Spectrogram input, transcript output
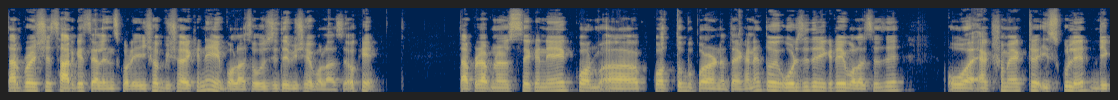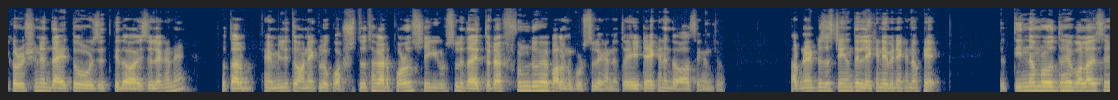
তারপরে সে স্যারকে চ্যালেঞ্জ করে। এইসব বিষয় এখানে বলা আছে, অর্জিতের বিষয়ে বলা আছে ওকে তারপরে আপনার হচ্ছে এখানে কর্ম কর্তব্য পরায়ণতা এখানে। তো অর্জিতের এটাই বলা আছে যে, ও একসময় একটা স্কুলের ডেকোরেশনের দায়িত্ব অর্জিতকে দেওয়া হয়েছিল এখানে। তো তার ফ্যামিলিতে অনেক লোক অসুস্থ থাকার পরেও সে কি করছিল, দায়িত্বটা সুন্দরভাবে পালন করছিল এখানে। তো এইটা এখানে দেওয়া আছে কিন্তু। আপনি একটু জাস্ট এখান থেকে লিখে নেবেন এখানে, ওকে? তিন নম্বর অধ্যায়ে বলা হয়েছে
